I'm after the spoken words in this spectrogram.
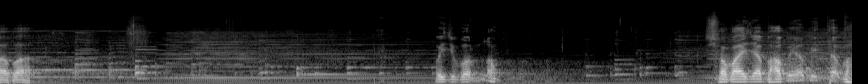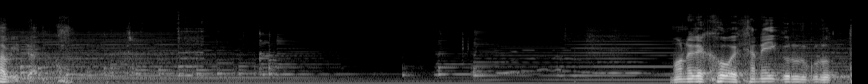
বাবা, ওই যে বললাম, সবাই যা ভাবে আমি তা ভাবি না। মনে রেখো, এখানেই গুরুর গুরুত্ব।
